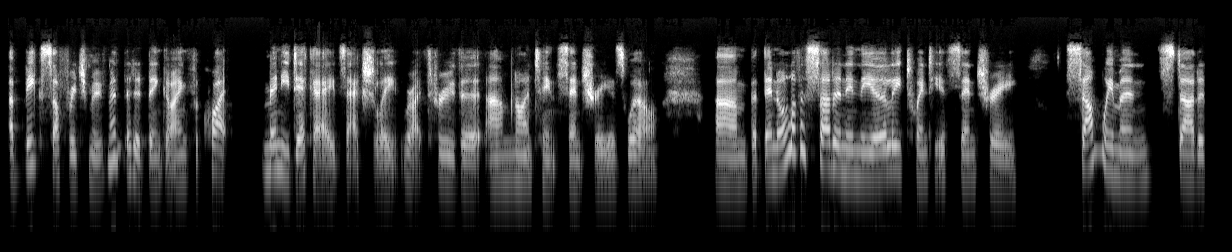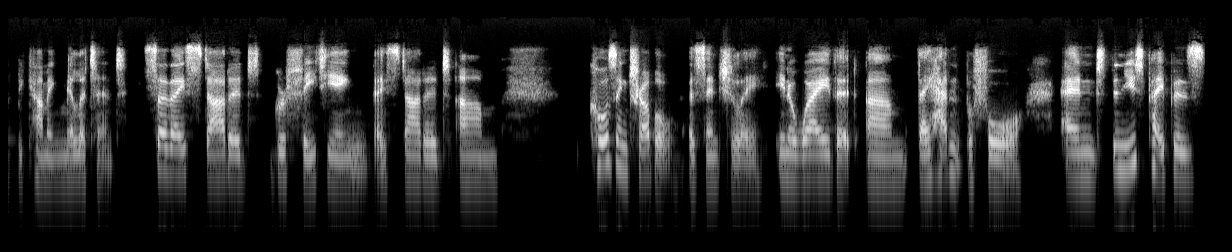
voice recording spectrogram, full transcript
a big suffrage movement that had been going for quite many decades, actually, right through the um, 19th century as well. Um, but then all of a sudden, in the early 20th century, some women started becoming militant. So they started graffitiing, they started um, causing trouble, essentially, in a way that um, they hadn't before. And the newspapers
